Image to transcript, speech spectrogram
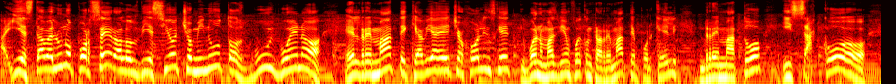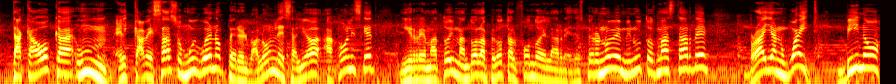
Ahí estaba el 1 por 0 a los 18 minutos. Muy bueno el remate que había hecho Hollingshead. Y bueno, más bien fue contra remate porque él remató y sacó Takaoka un, el cabezazo muy bueno, pero el balón le salió a Hollingshead y remató y mandó la pelota al fondo de las redes. Pero nueve minutos más tarde, Brian White vino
